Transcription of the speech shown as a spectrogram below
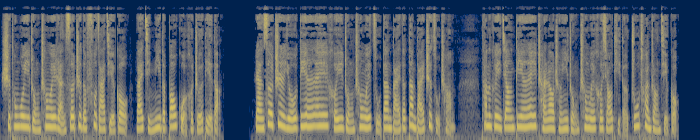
是通过一种称为染色质的复杂结构来紧密的包裹和折叠的。染色质由 DNA 和一种称为组蛋白的蛋白质组成，它们可以将 DNA 缠绕成一种称为核小体的珠串状结构。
